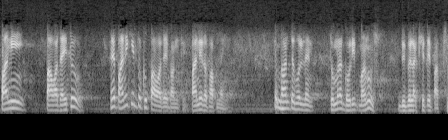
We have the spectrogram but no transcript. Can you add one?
পানি পাওয়া যায় তো? হ্যাঁ পানি কিন্তু খুব পাওয়া যায় বানতে পানির অভাব নাই। ভান্তে বললেন, তোমরা গরিব মানুষ দুই বেলা খেতে পাচ্ছ।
